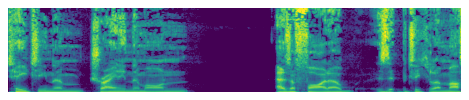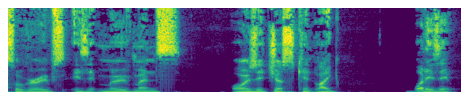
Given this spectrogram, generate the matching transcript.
teaching them, training them on as a fighter? Is it particular muscle groups? Is it movements, or is it just con- like what is it?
